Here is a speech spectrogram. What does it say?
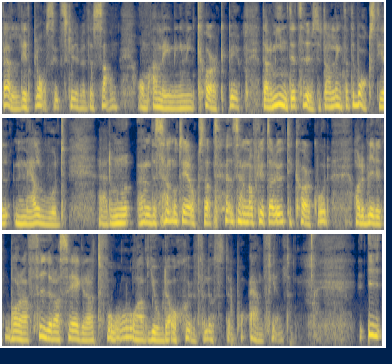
väldigt blåsigt, skriver The Sun om anläggningen i Kirkby, där de inte trivs utan längtar tillbaks till Melwood. Eh, de, The Sun noterar också att sen de flyttar ut till Kirkwood har det blivit bara fyra segrar, två oavgjorda och sju förluster på Anfield. I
